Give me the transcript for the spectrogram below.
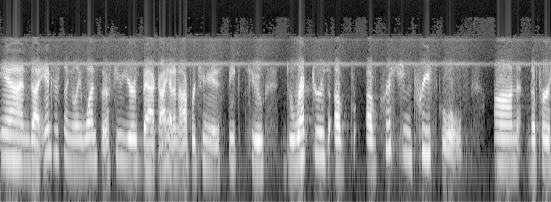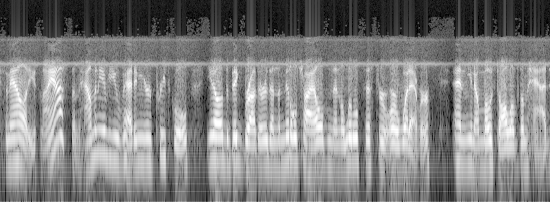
And uh, interestingly, once a few years back, I had an opportunity to speak to directors of of Christian preschools on the personalities. And I asked them, how many of you have had in your preschools, you know, the big brother, then the middle child, and then the little sister or whatever? And you know, most all of them had.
